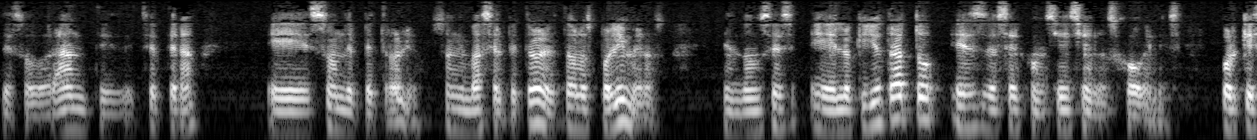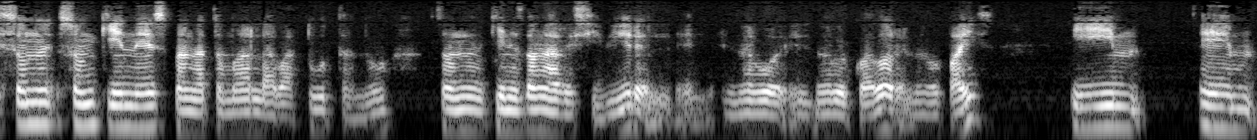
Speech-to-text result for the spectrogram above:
desodorantes, etcétera, eh, son del petróleo, son en base al petróleo, todos los polímeros. Entonces, eh, lo que yo trato es de hacer conciencia en los jóvenes, porque son, son quienes van a tomar la batuta, ¿no? Son quienes van a recibir el, el, nuevo, el nuevo Ecuador, el nuevo país. Y em,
